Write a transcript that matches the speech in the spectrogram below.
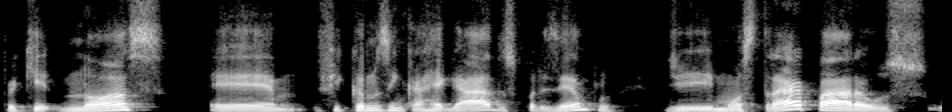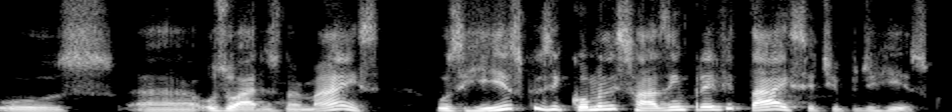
porque nós é, ficamos encarregados, por exemplo, de mostrar para os, os uh, usuários normais os riscos e como eles fazem para evitar esse tipo de risco.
